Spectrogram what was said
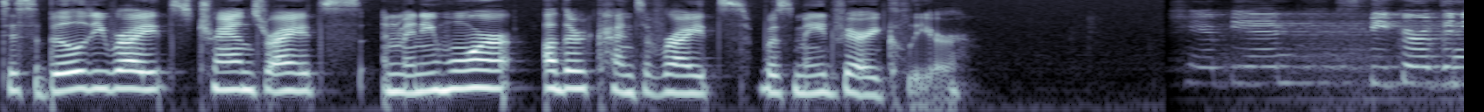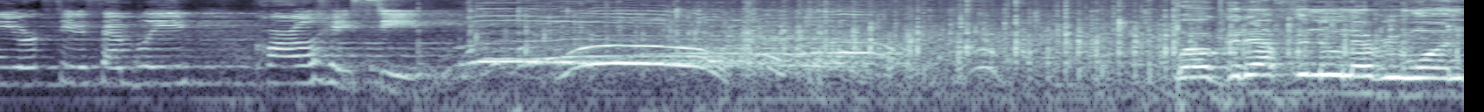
disability rights, trans rights, and many more other kinds of rights was made very clear. Champion, Speaker of the New York State Assembly, Carl Heastie. Well, good afternoon, everyone.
